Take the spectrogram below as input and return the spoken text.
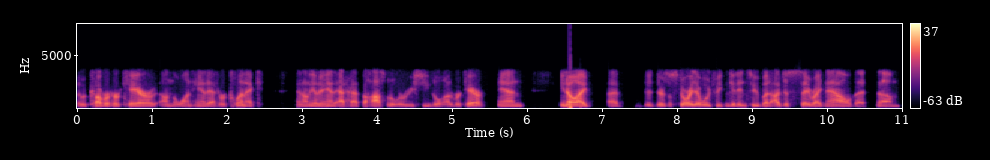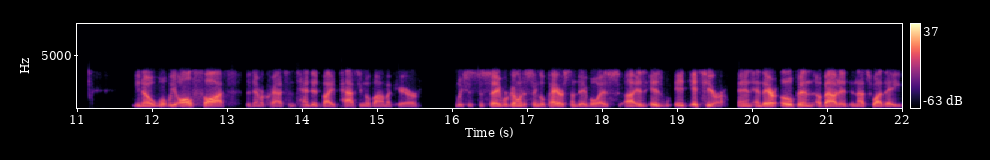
that would cover her care on the one hand at her clinic, and on the other hand at, at the hospital where we received a lot of her care. And you know, I, I there's a story there which we can get into, but I'll just say right now that um, you know what we all thought the Democrats intended by passing Obamacare, which is to say we're going to single payer someday, boys, uh, is, is it, it's here, and and they're open about it, and that's why they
